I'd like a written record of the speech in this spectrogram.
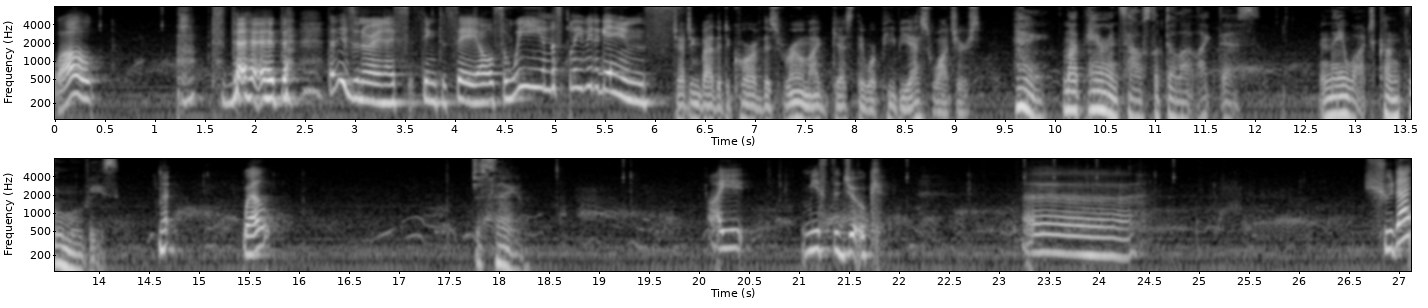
Well, that, that that is a very nice thing to say. Also, we let's play video games. Judging by the decor of this room, I guess they were PBS watchers. Hey, my parents' house looked a lot like this. And they watch kung fu movies. Well, Just saying. I missed the joke. Uh, should I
